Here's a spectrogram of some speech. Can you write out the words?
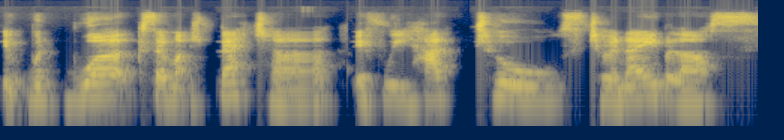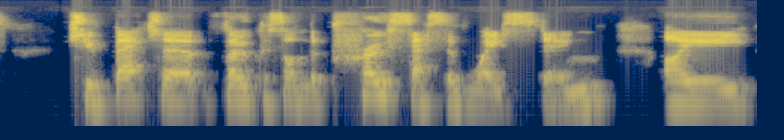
it would work so much better if we had tools to enable us to better focus on the process of wasting, i.e.,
